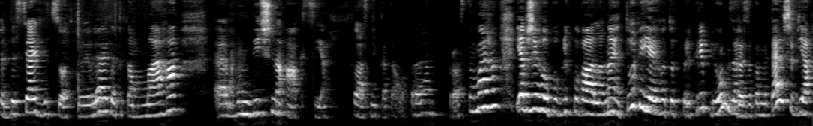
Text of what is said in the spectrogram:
50%. Уявляєте, така мега е, бомбічна акція. Класний каталог, правда? Просто мега. Я вже його опублікувала на Ютубі, я його тут прикріплю. Зараз запам'ятаю, щоб я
